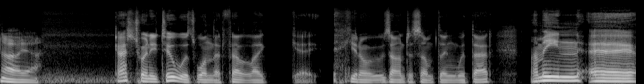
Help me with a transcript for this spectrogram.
Oh yeah. Catch Twenty Two was one that felt like you know it was onto something with that. I mean, uh,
